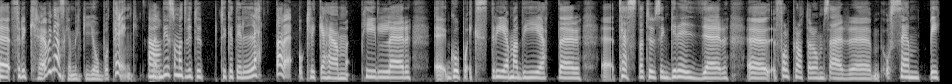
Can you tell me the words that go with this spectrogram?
Eh, för det kräver ganska mycket jobb och tänk. Ja. Men det är som att vi typ tycker att det är lättare att klicka hem piller, eh, gå på extrema dieter, eh, testa tusen grejer. Eh, folk pratar om så här, eh, Ozempic.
